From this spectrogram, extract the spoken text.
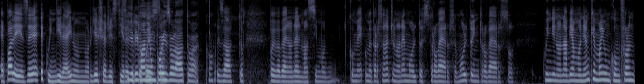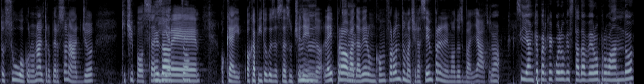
È palese e quindi lei non, non riesce a gestire Sì, tutto rimani un po' isolato, ecco. Esatto. Poi vabbè, non è il massimo, come, come personaggio non è molto estroverso, è molto introverso. Quindi non abbiamo neanche mai un confronto suo con un altro personaggio che ci possa Esatto. dire ok, ho capito cosa sta succedendo. Mhm, Lei prova sì. ad avere un confronto, ma ce l'ha sempre nel modo sbagliato. Già. Sì, anche perché quello che sta davvero provando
